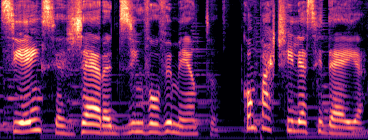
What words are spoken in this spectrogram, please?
Ciência gera desenvolvimento. Compartilhe essa ideia.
